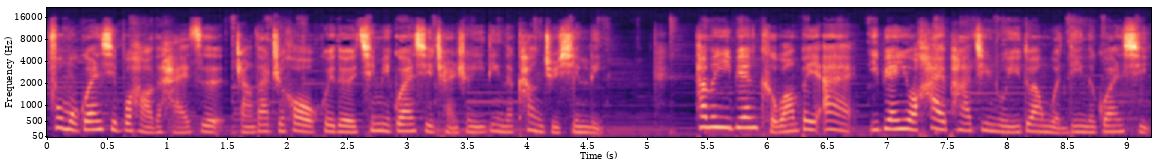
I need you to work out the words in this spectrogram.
父母关系不好的孩子，长大之后会对亲密关系产生一定的抗拒心理，他们一边渴望被爱，一边又害怕进入一段稳定的关系。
